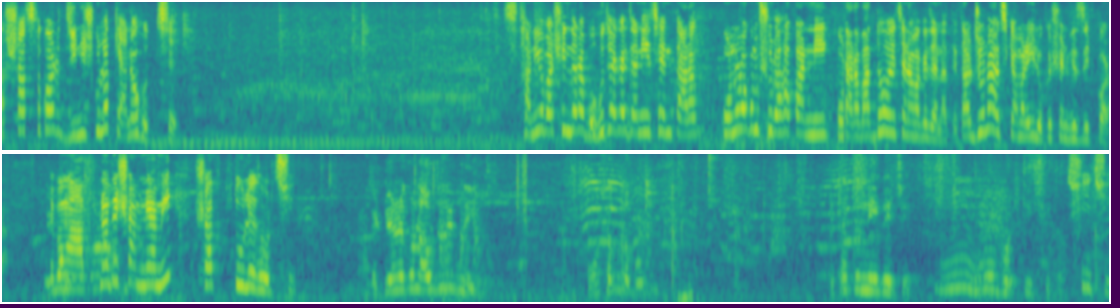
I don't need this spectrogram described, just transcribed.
অস্বাস্থ্যকর জিনিসগুলো কেন হচ্ছে? স্থানীয় বাসিন্দারা বহু জায়গায় জানিয়েছেন, তারা কোনো রকম সুরাহা পাননি, তারা বাধ্য হয়েছেন আমাকে জানাতে। তার জন্য আজকে আমার এই লোকেশন ভিজিট করা। এবং আপনাদের সামনে আমি সব তুলে ধরছি। কোনো আউটলেট নেই? সমস্যাগুলো বলুন। এটা তো নেবেছে পুরো ভর্তি ছিল। ছি ছি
